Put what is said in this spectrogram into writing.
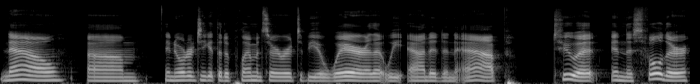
Now, um, in order to get the deployment server to be aware that we added an app to it in this folder,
